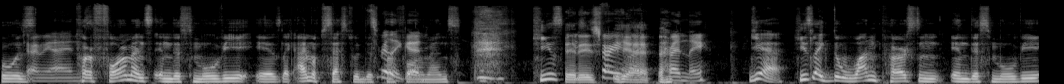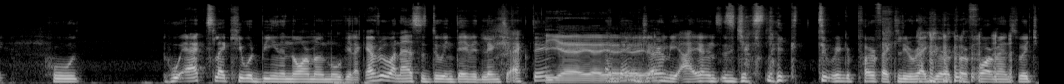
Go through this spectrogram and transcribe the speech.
whose Jeremy Irons. performance in this movie is like I'm obsessed with this It's really good. performance. He's It is. very Yeah. like, friendly. yeah, he's like the one person in this movie who who acts like he would be in a normal movie. Like everyone else is doing David Lynch acting. Yeah, yeah, yeah. and then yeah, yeah. Jeremy Irons is just like doing a perfectly regular performance, which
